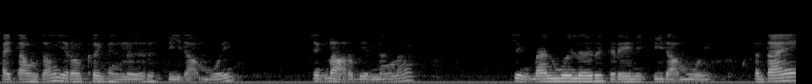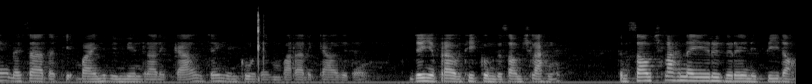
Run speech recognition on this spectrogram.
ហើយតង់សងយើងរកឃើញខាងលើឬ2ដក1អញ្ចឹងដករបៀបហ្នឹងណាជាងបាន1លើឬការ៉េនៃ2ដក1ប៉ុន្តែដោយសារតែភាគបែកនេះវាមានរ៉ាឌីកាល់អញ្ចឹងយើងគួរតែបំបត្តិរ៉ាឌីកាល់វាទៅអញ្ចឹងយើងប្រើវិធីគុណកសំឆ្លាស់ណាកសំឆ្លាស់នៃឬការ៉េនៃ2ដក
